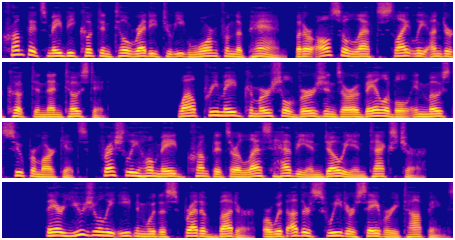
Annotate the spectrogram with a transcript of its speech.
Crumpets may be cooked until ready to eat warm from the pan, but are also left slightly undercooked and then toasted. While pre-made commercial versions are available in most supermarkets, freshly homemade crumpets are less heavy and doughy in texture. They are usually eaten with a spread of butter, or with other sweet or savory toppings.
